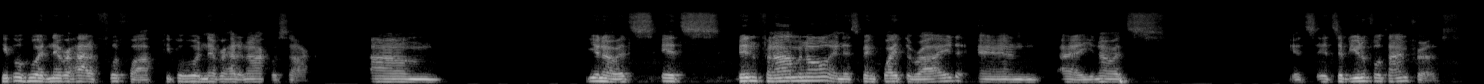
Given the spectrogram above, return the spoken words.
people who had never had a flip flop, people who had never had an aqua sock. Um, you know, it's it's been phenomenal and it's been quite the ride, and uh, you know, it's it's it's a beautiful time for us.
